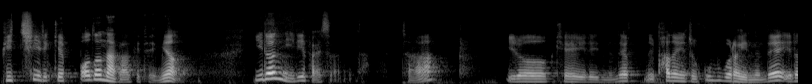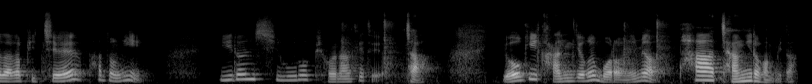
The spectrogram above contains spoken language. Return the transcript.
빛이 이렇게 뻗어 나가게 되면 이런 일이 발생합니다. 자, 이렇게 있는데 파동이 좀 꾸부꾸하게 있는데 이러다가 빛의 파동이 이런 식으로 변하게 돼요. 자, 여기 간격을 뭐라고 하냐면 파장이라고 합니다.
